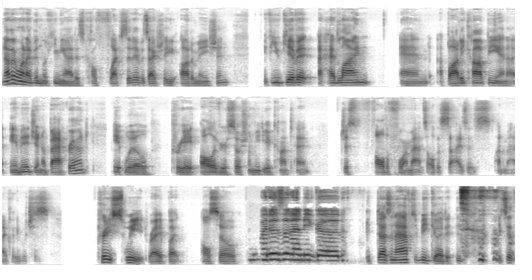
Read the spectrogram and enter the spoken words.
another one I've been looking at is called Flexitive. It's actually automation. If you give it a headline and a body copy and an image and a background, it will create all of your social media content just all the formats, all the sizes automatically, which is pretty sweet, right? But also, but is it any good? It doesn't have to be good. It's, it's a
